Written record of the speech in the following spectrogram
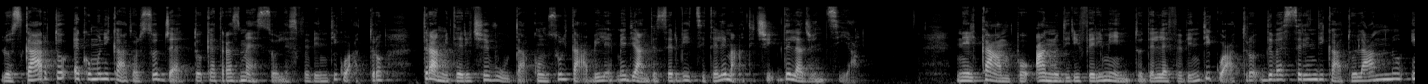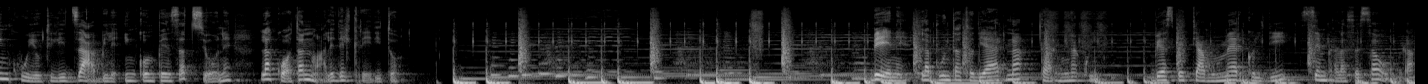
Lo scarto è comunicato al soggetto che ha trasmesso l'F24 tramite ricevuta consultabile mediante servizi telematici dell'Agenzia. Nel campo anno di riferimento dell'F24 deve essere indicato l'anno in cui è utilizzabile in compensazione la quota annuale del credito. Bene, la puntata odierna termina qui. Vi aspettiamo mercoledì, sempre alla stessa ora,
